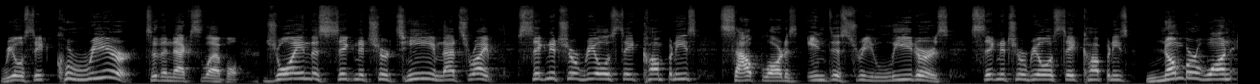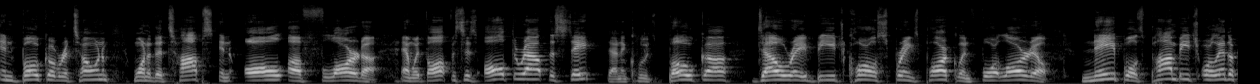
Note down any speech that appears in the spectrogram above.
real estate career to the next level, join the Signature team. That's right. Signature Real Estate Companies, South Florida's industry leaders. Signature Real Estate Companies, number one in Boca Raton, one of the tops in all of Florida. And with offices all throughout the state, that includes Boca, Delray Beach, Coral Springs, Parkland, Fort Lauderdale, Naples, Palm Beach, Orlando.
